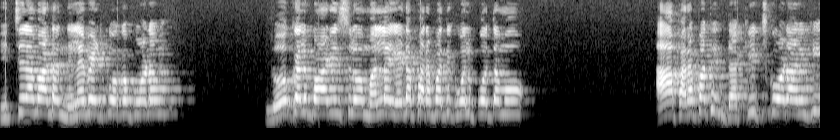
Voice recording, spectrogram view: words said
ఇచ్చిన మాట నిలబెట్టుకోకపోవడం లోకల్ బాడీస్లో మళ్ళీ ఎడ పరపతి కోల్పోతామో? ఆ పరపతిని దక్కించుకోవడానికి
